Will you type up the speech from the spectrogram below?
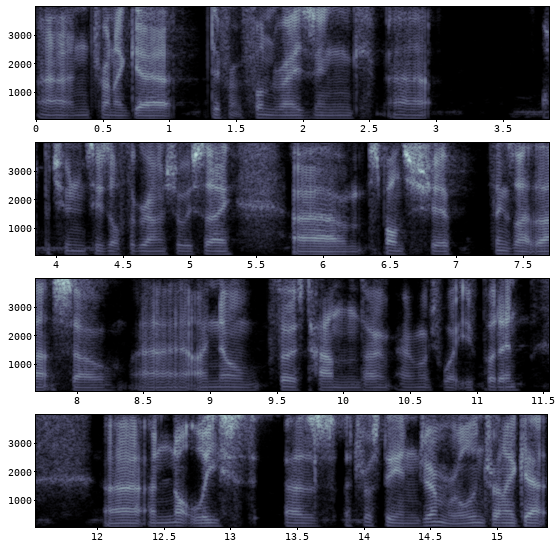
and trying to get different fundraising uh, opportunities off the ground, shall we say, um, sponsorship, things like that. So uh, I know firsthand how, how much work you've put in, uh, and not least as a trustee in general, in trying to get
